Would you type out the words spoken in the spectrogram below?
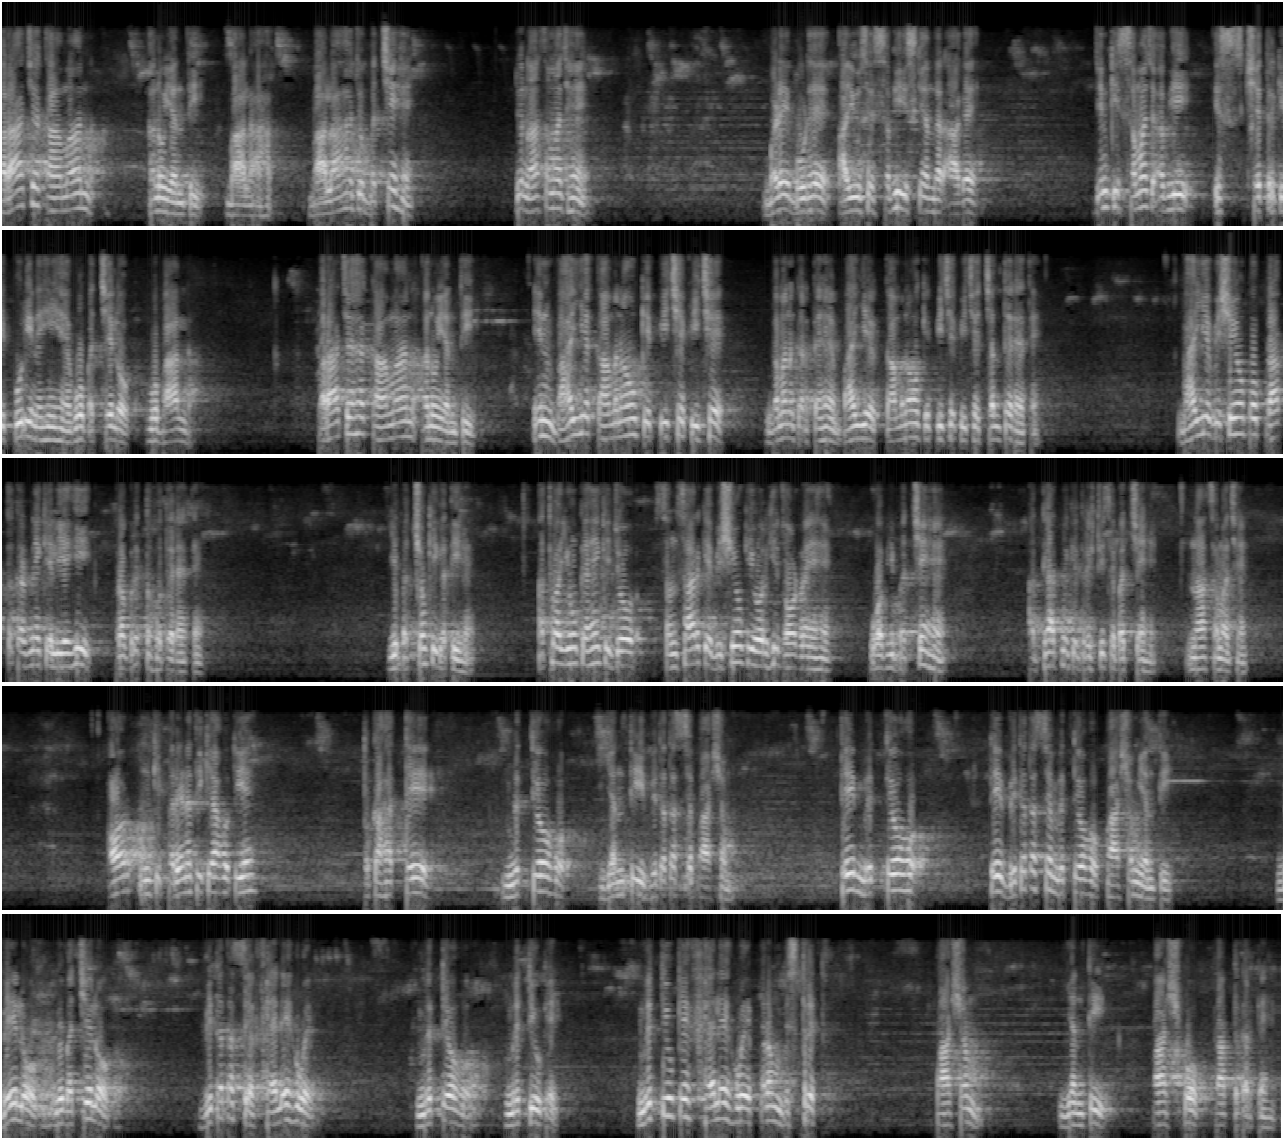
पराच कामान अनुयंती बालाह। बालाह जो बच्चे हैं, जो नासमझ हैं बड़े बूढ़े आयु से सभी इसके अंदर आ गए। जिनकी समझ अभी इस क्षेत्र की पूरी नहीं है, वो बच्चे लोग, वो बाल। पराचह कामान अनुयंती। इन बाह्य कामनाओं के पीछे पीछे गमन करते हैं, बाह्य कामनाओं के पीछे पीछे चलते रहते हैं। बाह्य विषयों को प्राप्त करने के लिए ही प्रवृत्त होते रहते हैं। ये बच्चों की गति है। अथवा यूँ कहें कि जो संसार के विषयों की ओर ही दौड़ रहे हैं, वो अभी बच्चे हैं, अध्यात्म की दृष्टि से बच्चे हैं, ना समझ हैं। और उनकी परिणति क्या होती है? तो कहा, ते मृत्यो हो यंती वितत पाशम। ते मृत्यो हो, ते वितत मृत्यो हो, पाशम यंती वे लोग, वे बच्चे लोग वितत फैले हुए मृत्यु हो, मृत्यु के। मृत्यु के फैले हुए परम विस्तृत पाशम यंती पाश को प्राप्त करते हैं।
